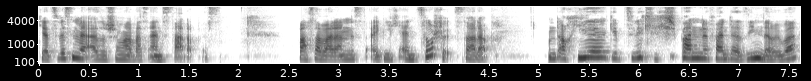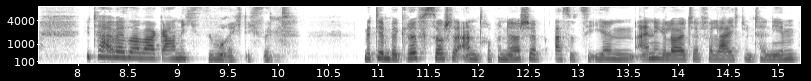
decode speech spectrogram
jetzt wissen wir also schon mal, was ein Startup ist. Was aber dann ist eigentlich ein Social Startup? Und auch hier gibt es wirklich spannende Fantasien darüber, die teilweise aber gar nicht so richtig sind. Mit dem Begriff Social Entrepreneurship assoziieren einige Leute vielleicht Unternehmen,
